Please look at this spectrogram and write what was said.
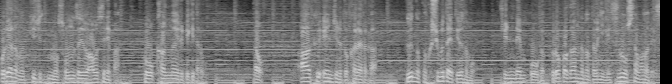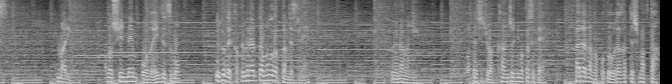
これらの記述の存在を合わせれば、こう考えるべきだろう。なお、アークエンジェルと彼らが、軍の特殊部隊というのも、新連邦がプロパガンダのために捏造したものです。つまり、あの新連邦の演説も、嘘で固められたものだったんですね。それなのに、私たちは感情に任せて、彼らのことを疑ってしまった。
